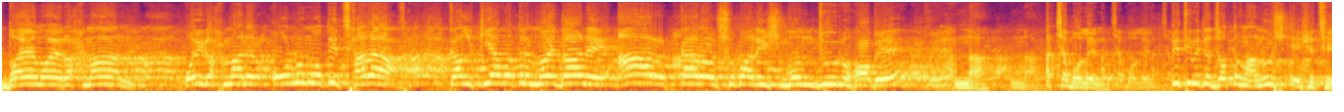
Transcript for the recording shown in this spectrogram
দয়াময় রহমান, ওই রহমানের অনুমতি ছাড়া কাল কিয়ামতের ময়দানে আর কারও সুপারিশ মঞ্জুর হবে না। আচ্ছা বলেন, পৃথিবীতে যত মানুষ এসেছে,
